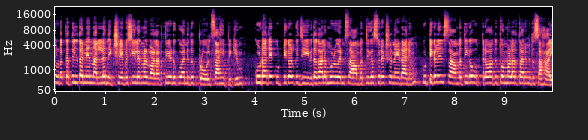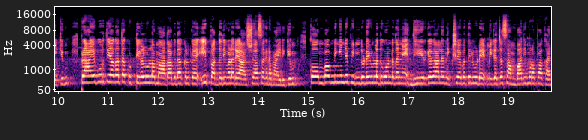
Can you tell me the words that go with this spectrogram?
തുടക്കത്തിൽ തന്നെ നല്ല നിക്ഷേപശീലങ്ങൾ വളർത്തിയെടുക്കുവാൻ ഇത് പ്രോത്സാഹിപ്പിക്കും. കൂടാതെ കുട്ടികൾക്ക് ജീവിതകാലം മുഴുവൻ സാമ്പത്തിക സുരക്ഷ നേടാനും കുട്ടികളിൽ സാമ്പത്തിക ഉത്തരവാദിത്വം വളർത്താനും ഇത് സഹായിക്കും. പ്രായപൂർത്തിയാകാത്ത കുട്ടികളുള്ള മാതാപിതാക്കൾക്ക് ഈ പദ്ധതി വളരെ ആശ്വാസകരമായിരിക്കും. കോമ്പൗണ്ടിങ്ങിന്റെ പിന്തുണയുള്ളതുകൊണ്ട് തന്നെ ദീർഘകാല നിക്ഷേപത്തിലൂടെ മികച്ച സമ്പാദ്യം ഉറപ്പാക്കാൻ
